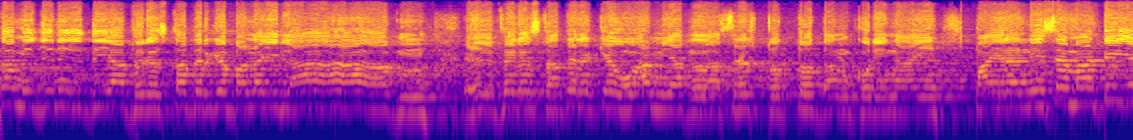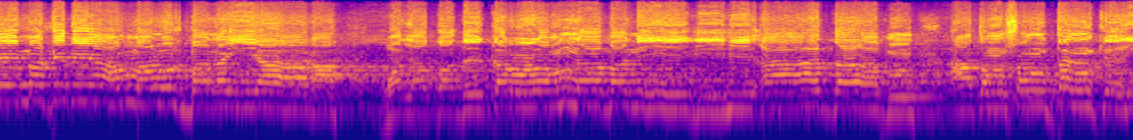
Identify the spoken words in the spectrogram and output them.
দামি জিনিস দিয়া ফেরেস্তাদেরকে বানাইলাম। এই ফেরেস্তাদেরকেও আমি আল্লাহ শ্রেষ্ঠত্ব দান করি নাই। পায়রা নিচে মাটি, এই মাটি দিয়া মানুষ বানাইয়া, ওয়ালাকাদ কাররামনা বানি আদম। আদম সন্তানকেই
